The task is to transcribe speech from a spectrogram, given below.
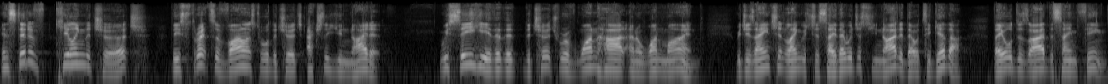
Instead of killing the church, these threats of violence toward the church actually united. It. We see here that the, the church were of one heart and of one mind, which is ancient language to say they were just united, they were together. They all desired the same thing.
